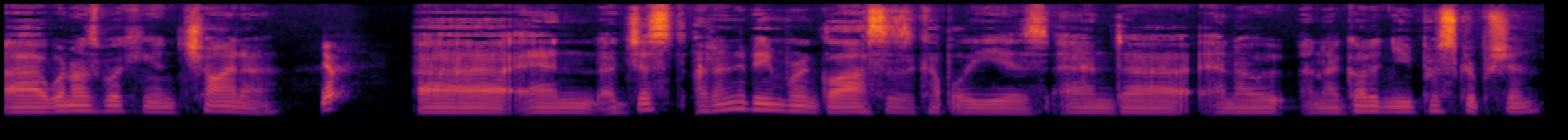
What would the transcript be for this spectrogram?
uh, when I was working in China. Yep. Uh, and I just I'd only been wearing glasses a couple of years, and uh, and I and I got a new prescription,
